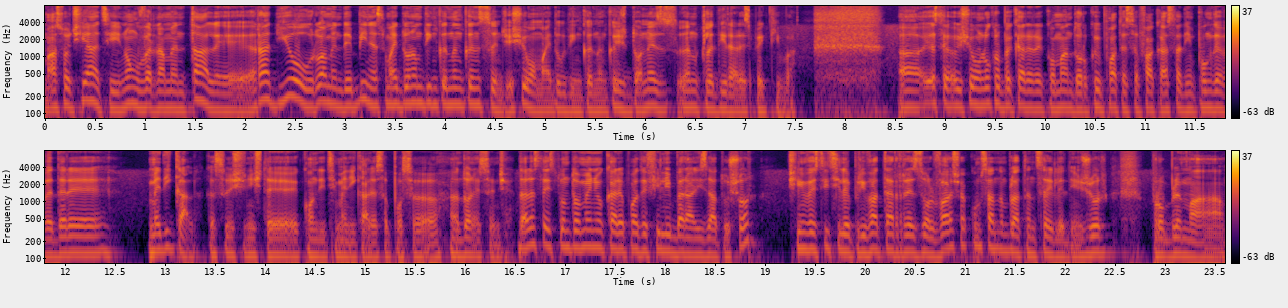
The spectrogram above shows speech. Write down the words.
asociații non-guvernamentale, radiouri, oameni de bine, să mai donăm din când în când sânge. Și eu mă mai duc din când în când și donez în clădirea respectivă. Uh, este și un lucru pe care recomand oricui poate să facă asta din punct de vedere medical, că sunt și niște condiții medicale să poți să donezi sânge. Dar ăsta este un domeniu care poate fi liberalizat ușor și investițiile private ar rezolva, așa cum s-a întâmplat în țările din jur, problema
